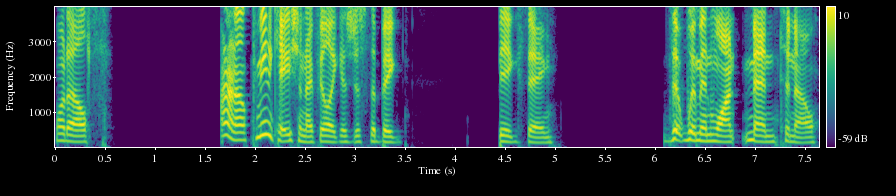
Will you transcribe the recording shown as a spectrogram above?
what else? I don't know. Communication, I feel like, is just the big, big thing that women want men to know.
